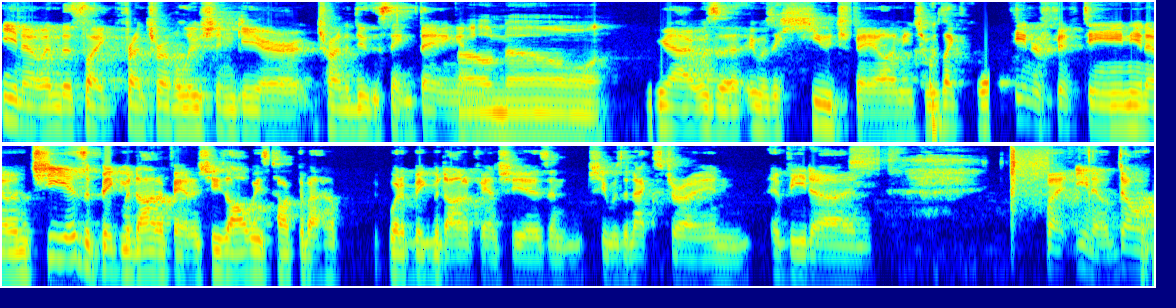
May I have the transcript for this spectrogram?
you know, in this like French Revolution gear, trying to do the same thing. And, oh no! Yeah, it was a it was a huge fail. I mean, she was like fourteen or fifteen, you know, and she is a big Madonna fan, and she's always talked about how what a big Madonna fan she is, and she was an extra in Evita, and but you know, don't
